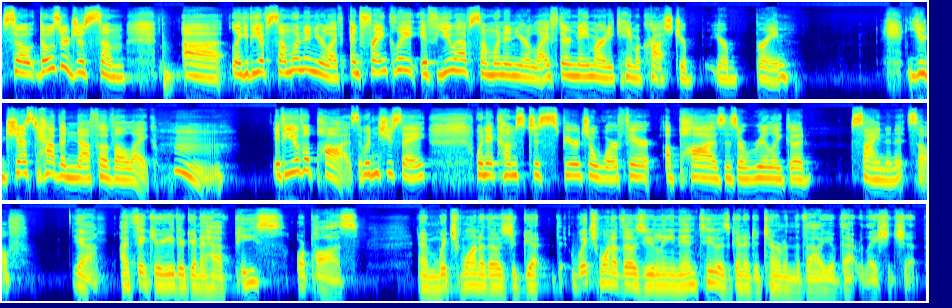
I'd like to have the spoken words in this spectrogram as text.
So, those are just some, uh, like if you have someone in your life, and frankly, if you have someone in your life, their name already came across your, your brain, you just have enough of a like, hmm, if you have a pause, wouldn't you say, when it comes to spiritual warfare, a pause is a really good sign in itself? Yeah, I think you're either going to have peace or pause, and which one of those you get, which one of those you lean into, is going to determine the value of that relationship.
